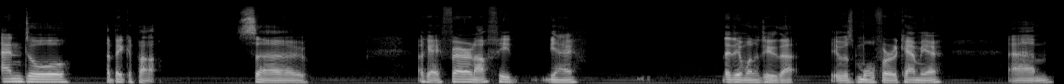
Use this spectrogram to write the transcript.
and or a bigger part. So, okay, fair enough. He, you know, they didn't want to do that. It was more for a cameo. Um,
